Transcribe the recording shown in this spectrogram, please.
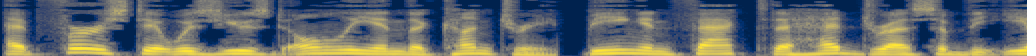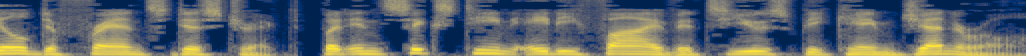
At first it was used only in the country, being in fact the headdress of the Ile-de-France district, but in 1685 its use became general.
